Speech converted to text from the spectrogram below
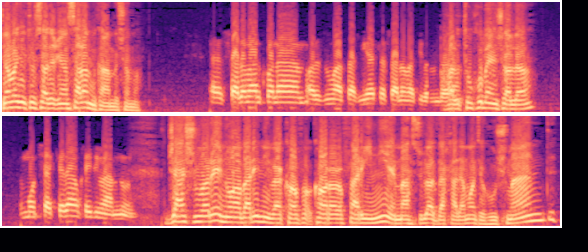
جناب دکتر صادقیان سلام می‌کنم به شما. سلام کنم. آرزو موفقیت و سلامتی برم حالتون خوبه انشالله؟ متشکرم خیلی ممنون. جشنواره نوآورینی و کارآفرینی محصولات و خدمات هوشمند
